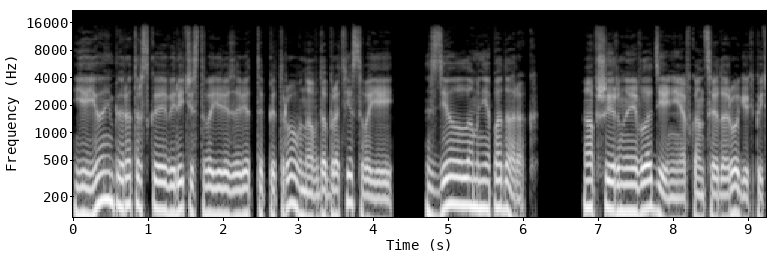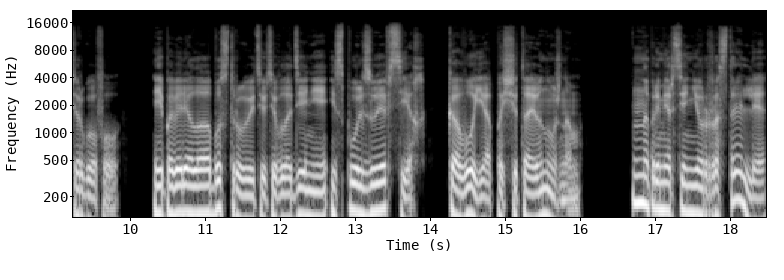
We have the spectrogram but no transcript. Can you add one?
Ее императорское величество Елизавета Петровна в доброте своей сделала мне подарок. Обширные владения в конце дороги к Петергофу и повелела обустроить эти владения, используя всех, кого я посчитаю нужным. Например, сеньор Растрелли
